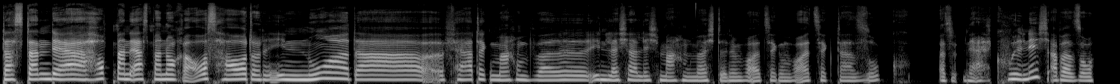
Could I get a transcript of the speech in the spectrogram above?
dass dann der Hauptmann erstmal noch raushaut und ihn nur da fertig machen will, ihn lächerlich machen möchte, den und Wojciech da so, also na, cool nicht, aber so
